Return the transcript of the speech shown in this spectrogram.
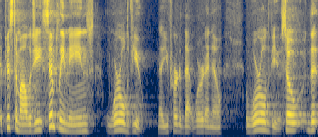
epistemology, simply means worldview. Now, you've heard of that word, I know worldview. So, the,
